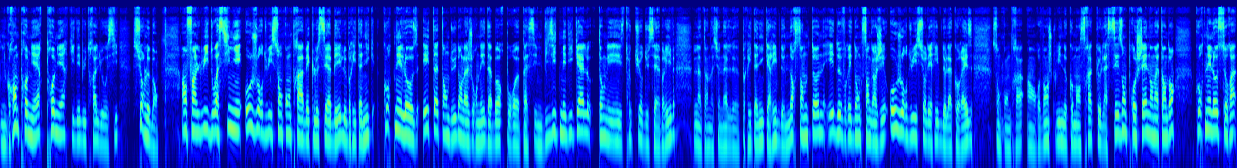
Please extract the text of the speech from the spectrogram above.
une grande première, première qui débutera lui aussi sur le banc. Enfin, lui doit signer aujourd'hui son contrat avec le CAB. Le Britannique Courtney Laws est attendu dans la journée d'abord pour euh, passer une visite médicale dans les structures du CA Brive. L'international britannique arrive de Northampton et devrait donc s'engager aujourd'hui sur les rives de la Corrèze. Son contrat, en revanche, lui, ne commencera que la saison prochaine. En attendant, Courtney Laws sera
